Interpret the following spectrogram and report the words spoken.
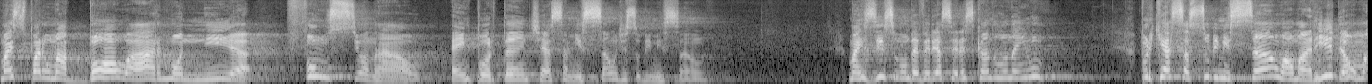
mas para uma boa harmonia funcional é importante essa missão de submissão. Mas isso não deveria ser escândalo nenhum. Porque essa submissão ao marido é, uma,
